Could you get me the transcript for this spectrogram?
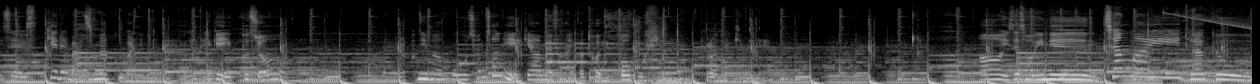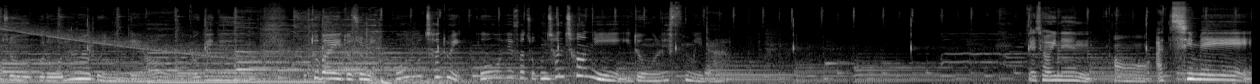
이제 숲길의 마지막 구간입니다. 여기 되게 예쁘죠? 랄프님하고 천천히 얘기하면서 가니까 더 이뻐 보이는 그런 느낌이네요. 어, 이제 저희는 치앙마이 대학교 쪽으로 향하고 있는데요. 여기는 오토바이도 좀 있고 차도 있고 해서 조금 천천히 이동을 했습니다. 네, 저희는 어, 아침에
